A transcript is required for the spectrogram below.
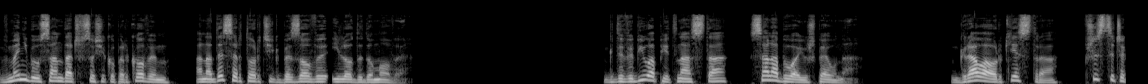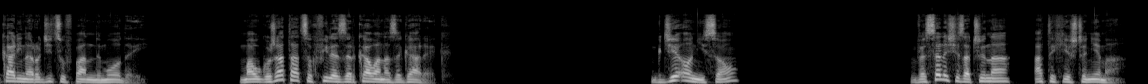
w menu był sandacz w sosie koperkowym, a na deser torcik bezowy i lody domowe. Gdy wybiła piętnasta, sala była już pełna. Grała orkiestra, wszyscy czekali na rodziców panny młodej. Małgorzata co chwilę zerkała na zegarek. Gdzie oni są? Wesele się zaczyna, a tych jeszcze nie ma.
